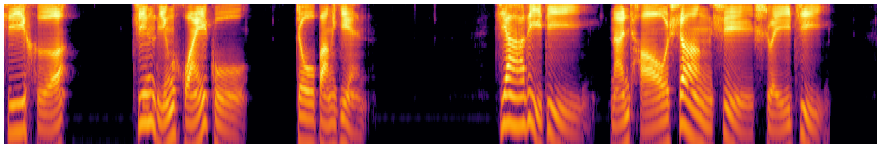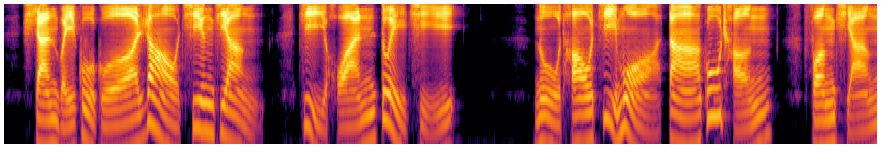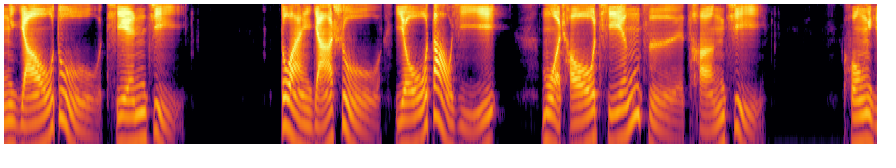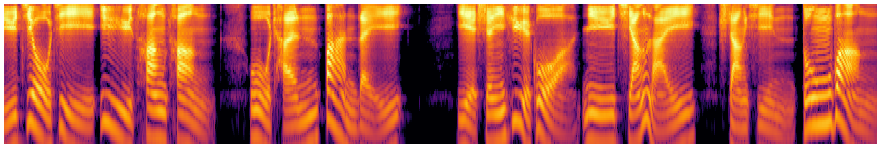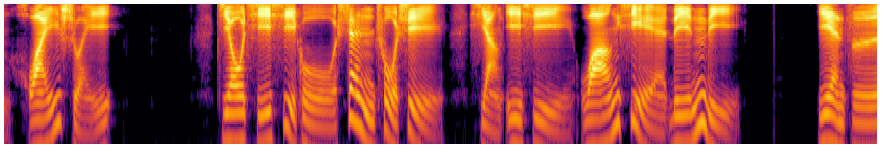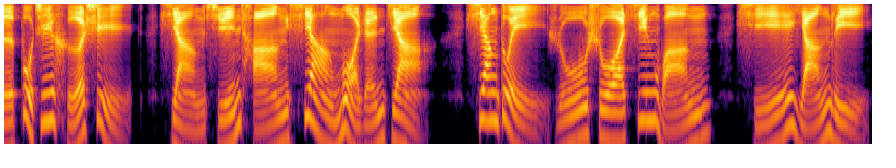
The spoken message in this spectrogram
西河，金陵怀古，周邦彦。嘉丽帝，南朝盛世谁继？山为故国绕清江，纪环对起。怒涛寂寞打孤城，风墙遥渡天际。断崖树，犹道矣。莫愁亭子曾记。空余旧迹郁苍苍，雾沉半垒。夜深月过女墙来，伤心东望淮水。酒旗戏鼓甚处是？想依稀王谢邻里，燕子不知何事。想寻常巷陌人家，相对如说兴亡斜阳里。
